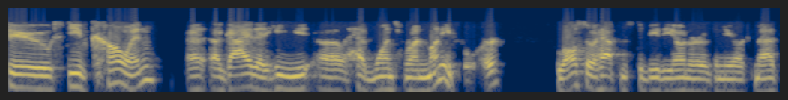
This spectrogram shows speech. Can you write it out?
to Steve Cohen, a, a guy that he uh, had once run money for, who also happens to be the owner of the New York Mets,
